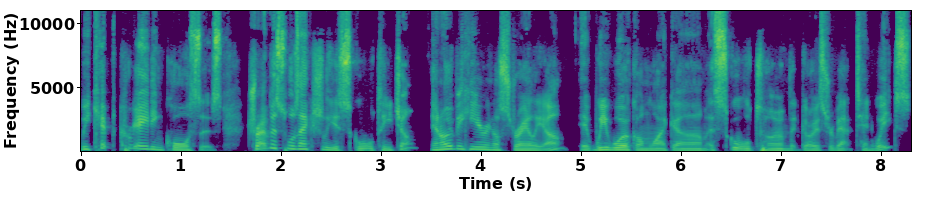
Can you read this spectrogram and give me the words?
we kept creating courses. Travis was actually a school teacher. And over here in Australia, it, we work on like um, a school term that goes for about 10 weeks.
